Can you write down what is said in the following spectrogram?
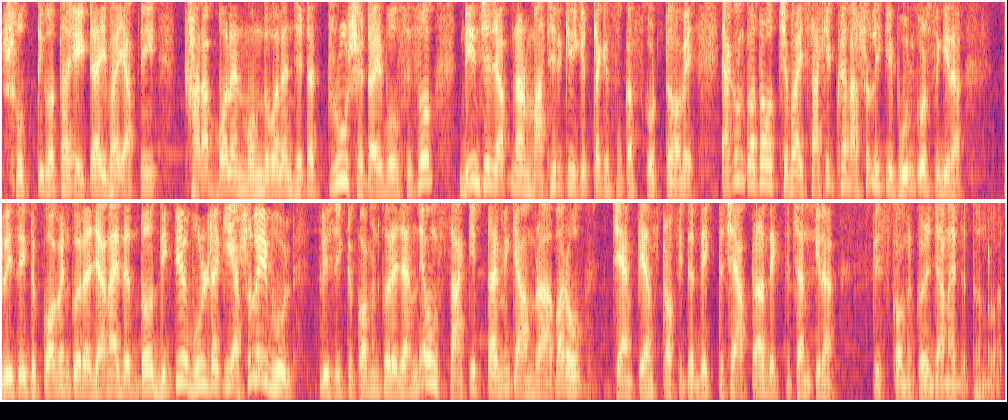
সত্যি কথা এইটাই ভাই, আপনি খারাপ বলেন, মন্দ বলেন, যেটা ট্রু সেটাই বলছি। সো দিন শেষে আপনার মাঠের ক্রিকেটটাকে ফোকাস করতে হবে। এখন কথা হচ্ছে ভাই, সাকিব খান আসলে কি ভুল করছে কিনা? প্লিজ একটু কমেন্ট করে জানাই দেন তো। দ্বিতীয় ভুলটা কি? আসলেই ভুল। প্লিজ একটু কমেন্ট করে জানান। এবং সাকিব তামিমকে আমরা আবারও চ্যাম্পিয়ন্স ট্রফিতে দেখতে চাই। আপনারা দেখতে চান কিনা? প্লিজ কমেন্ট করে জানাই ধন্যবাদ।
